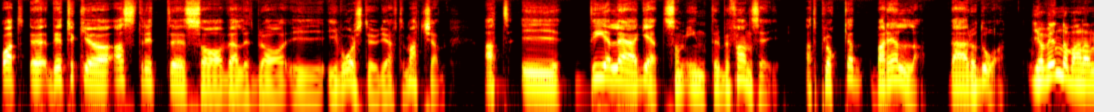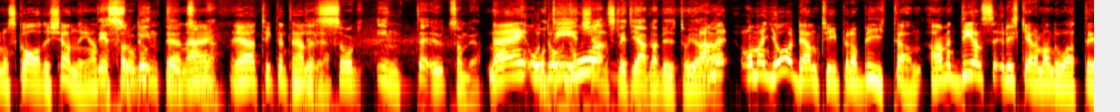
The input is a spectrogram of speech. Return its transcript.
Och att, eh, det tycker jag Astrid eh, sa väldigt bra i, i vår studie efter matchen. Att i det läget som Inter befann sig i, att plocka Barella där och då, jag vet inte om han har någon skadekänning. det såg inte det. ut Nej, som det. Jag tyckte inte heller det. Det såg inte ut som det. Nej, och, och då, det är ett känsligt jävla byte att göra. Ja, men om man gör den typen av byten, ja, men dels riskerar man då att eh,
